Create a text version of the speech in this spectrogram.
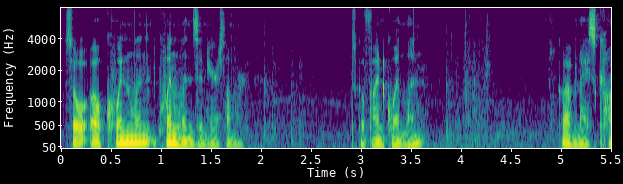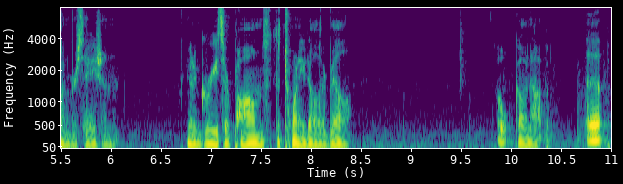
So, oh, Quinlan, Quinlan's in here somewhere. Let's go find Quinlan. Go have a nice conversation. I'm gonna grease her palms with the $20 bill. Oh, going up. Up.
